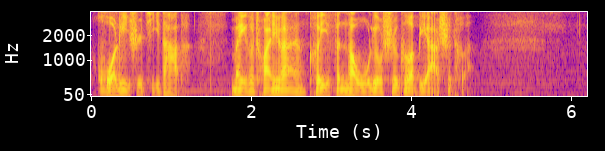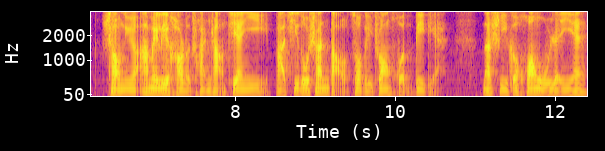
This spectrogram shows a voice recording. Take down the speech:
获利是极大的，每个船员可以分到五六十个比亚什特。少女阿梅利号的船长建议把基督山岛作为装货的地点，那是一个荒无人烟，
